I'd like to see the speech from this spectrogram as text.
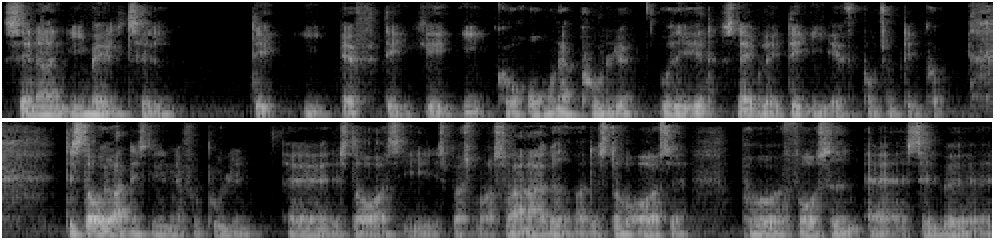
sender en e-mail til difdgi coronapulje ud i et, snabelag dif.dk. Det står i retningslinjerne for puljen. Øh, det står også i spørgsmål- og svararket, og det står også på forsiden af selve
